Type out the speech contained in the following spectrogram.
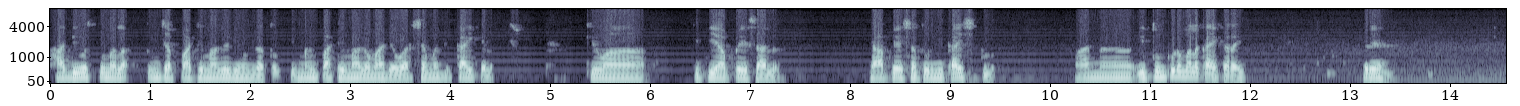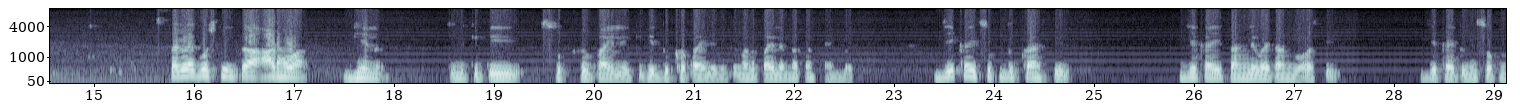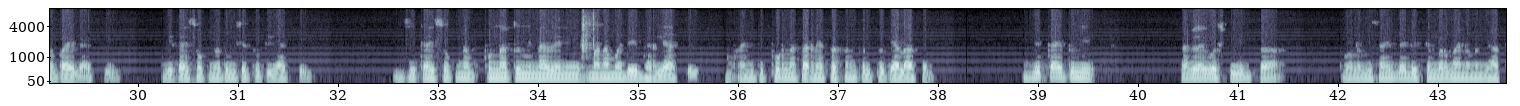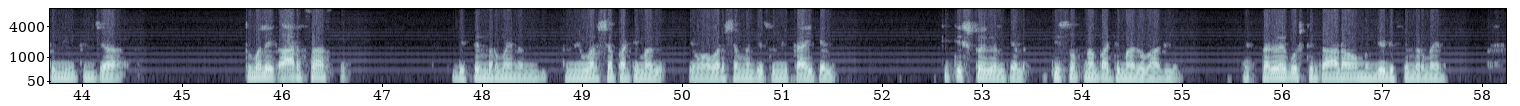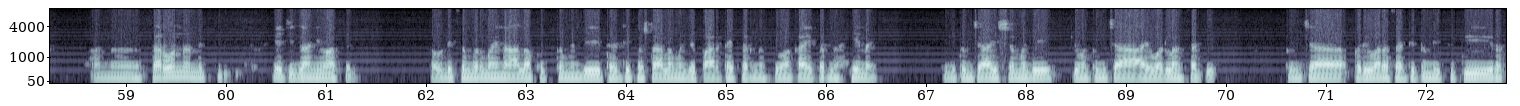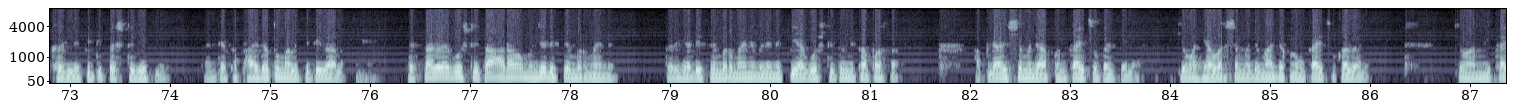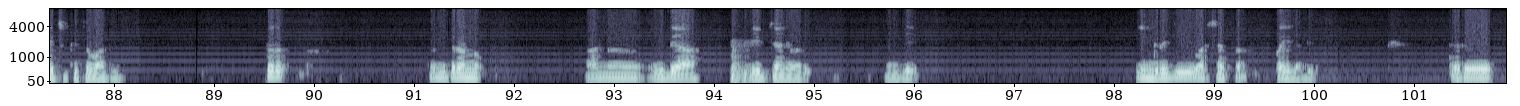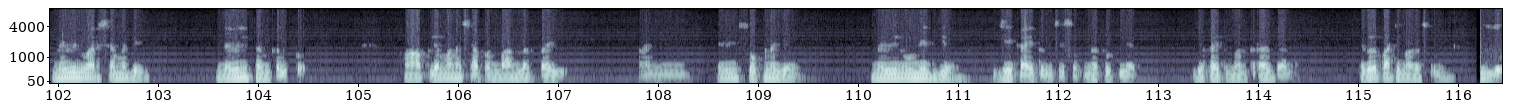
हा दिवस तुम्हाला तुमच्या पाठीमागे घेऊन जातो की मग पाठीमागं माझ्या वर्षामध्ये काय केलं? किंवा किती अपयश आलं? ह्या अपयशातून मी काय शिकलो? आणि इथून पुढे मला काय करायचं? तर सगळ्या गोष्टींचा आढावा घेणं. तुम्ही किती सुख पाहिले किती दुःख पाहिले मी तुम्हाला पहिल्यांदा पण सांगितलं. जे काही सुख दुःख असतील जे काही चांगले वाईट अनुभव असतील जे काही तुम्ही स्वप्न पाहिले असतील जे काही स्वप्न तुमचे तुटले असतील जे काही स्वप्न पुन्हा तुम्ही नव्याने मनामध्ये धरले असतील आणि ते पूर्ण करण्याचा संकल्प केला असेल जे काय तुम्ही सगळ्या गोष्टींचा तुम्हाला मी सांगितलं डिसेंबर महिना म्हणजे हा तुम्ही तुमच्या तुम्हाला एक आरसा असतो. डिसेंबर महिना म्हणजे तुम्ही वर्षापाठीमागे किंवा वर्षामध्ये तुम्ही काय केलं किती स्ट्रगल केलं किती स्वप्न पाठीमागे भागले या सगळ्या गोष्टींचा आढावा म्हणजे डिसेंबर महिना. आणि सर्वांना नक्कीच याची जाणीव असेल डिसेंबर महिना आला फक्त म्हणजे थर्टी फर्स्ट आला म्हणजे पार्ट्या करणं किंवा काय करणं हे नाही. तुम्ही तुमच्या आयुष्यामध्ये किंवा तुमच्या आईवडिलांसाठी तुमच्या परिवारासाठी तुम्ही किती रखडले किती कष्ट घेतले आणि त्याचा फायदा तुम्हाला किती झाला? या सगळ्या गोष्टीचा आढावा म्हणजे डिसेंबर महिना. तर ह्या डिसेंबर महिन्यामध्ये नक्की या गोष्टी तुम्ही तपासा. आपल्या आयुष्यामध्ये आपण काय चुका केल्या किंवा ह्या वर्षामध्ये माझ्याकडून काय चुका झाल्या किंवा मी काय चुकीचं वागलो. तर मित्रांनो आणि उद्या एक जानेवारी म्हणजे इंग्रजी वर्षाचा पहिला दिवस. तर नवीन वर्षामध्ये नवीन संकल्प हा आपल्या मनाशी आपण बांधलाच पाहिजे. आणि नवीन स्वप्न घेऊन नवीन उमेद घेऊन जे काही तुमचे स्वप्न तुटले जे काही तुम्हाला त्रास झाला सगळं पाठीमागं सोडून म्हणजे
